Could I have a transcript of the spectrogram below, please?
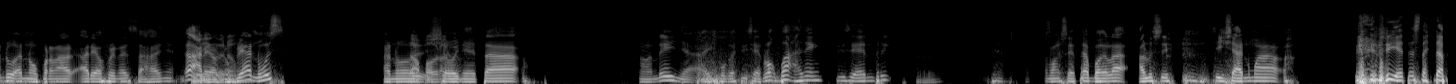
aduh anu pernah Ariana Frianus sahanya. Ah, Iya, Ariana dong. Frianus anu show-nya eta naon deui nya aing boga ti Sherlock banyak ti si Henry emang saya teh baheula halus sih. Si Shan mah Henry eta stand up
